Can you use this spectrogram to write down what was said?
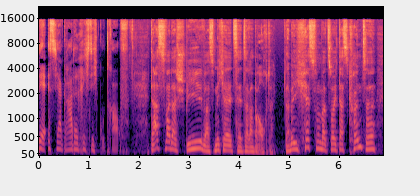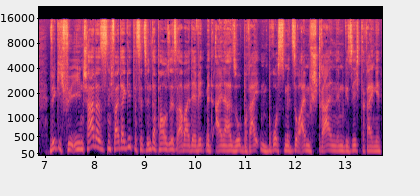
Der ist ja gerade richtig gut drauf. Das war das Spiel, was Michael Zetterer brauchte. Da bin ich fest von überzeugt, das könnte wirklich für ihn, schade, dass es nicht weitergeht, dass jetzt Winterpause ist, aber der wird mit einer so breiten Brust, mit so einem Strahlen im Gesicht reingehen.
